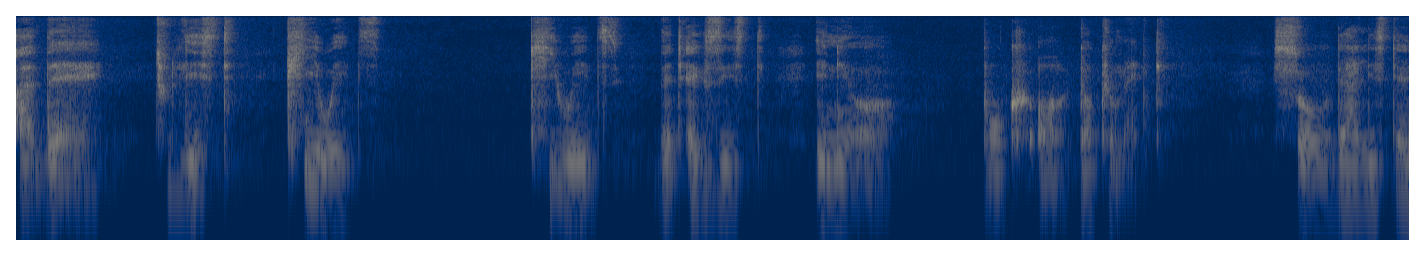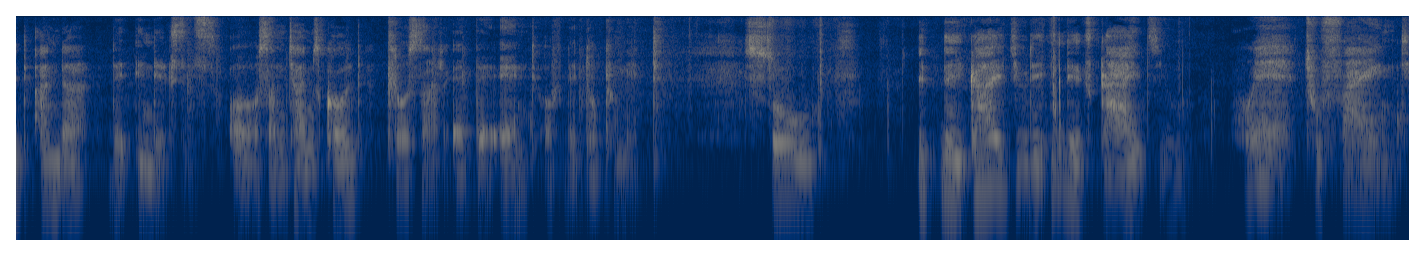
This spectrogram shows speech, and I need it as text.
are there to list keywords, keywords that exist in your book or document. So they are listed under the indexes or sometimes called glossary at the end of the document. So it, they guide you, the index guides you where to find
